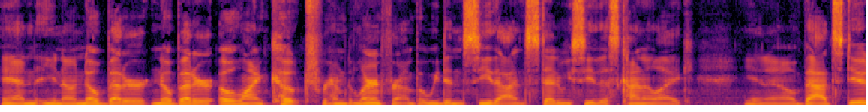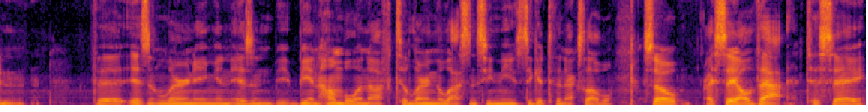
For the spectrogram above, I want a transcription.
and you know no better no better O line coach for him to learn from. But we didn't see that. Instead, we see this kind of like you know bad student that isn't learning and isn't be, being humble enough to learn the lessons he needs to get to the next level. So I say all that to say,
